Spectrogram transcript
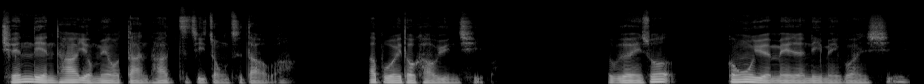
全联他有没有单，他自己总知道吧？他不会都靠运气吧？对不对？你说。公务员没人力没关系，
